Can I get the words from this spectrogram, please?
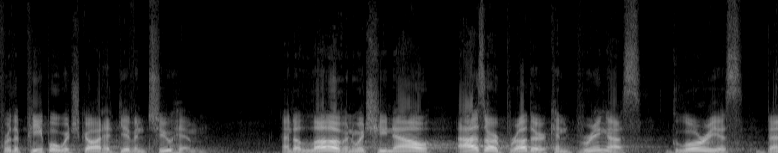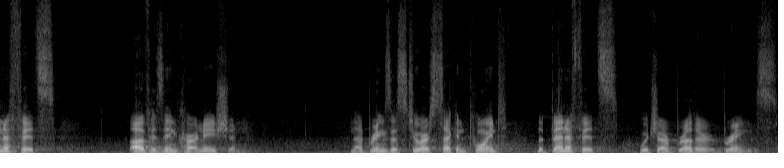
for the people which God had given to him, and a love in which he now, as our brother, can bring us glorious benefits of his incarnation. And that brings us to our second point the benefits which our brother brings.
